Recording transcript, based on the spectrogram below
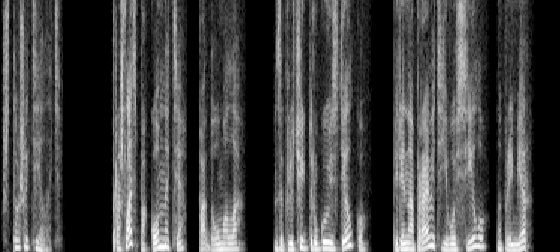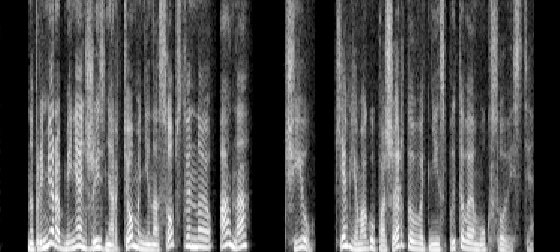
Что же делать? Прошлась по комнате, подумала. Заключить другую сделку? Перенаправить его силу, например? Например, обменять жизнь Артема не на собственную, а на... Чью? Кем я могу пожертвовать, не испытывая мук совести?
